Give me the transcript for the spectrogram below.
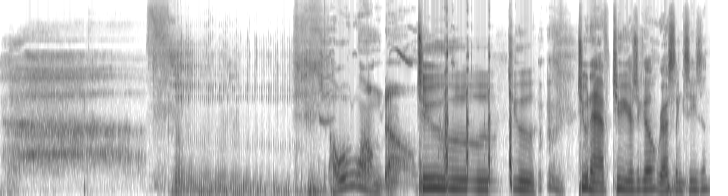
Oh, long dong. Two, two, two and a half, two years ago, wrestling season.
